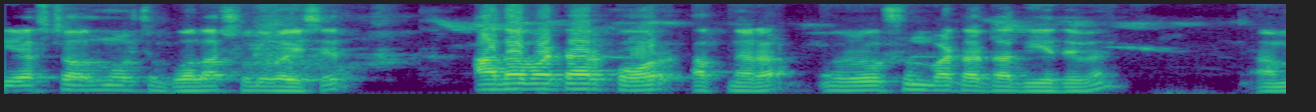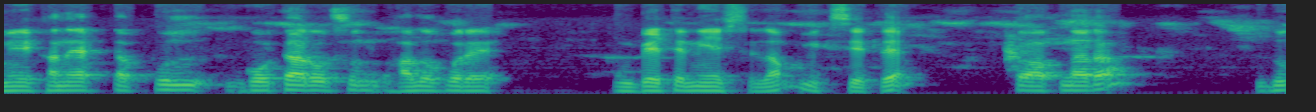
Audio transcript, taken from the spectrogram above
পেঁয়াজটা অলমোস্ট গলা শুরু হয়েছে। আদা বাটার পর আপনারা রসুন বাটাটা দিয়ে দেবেন। আমি এখানে একটা ফুল গোটা রসুন ভালো করে বেটে নিয়েছিলাম মিক্সিতে। তো আপনারা দু,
